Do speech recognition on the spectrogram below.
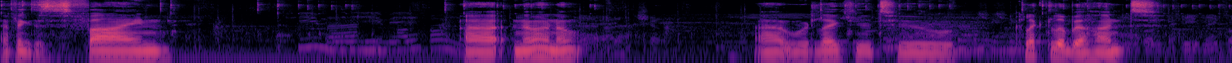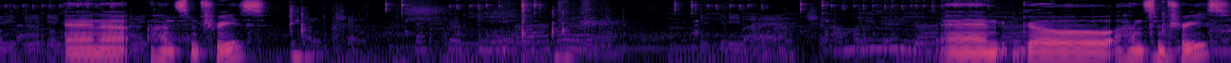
I think this is fine. Uh, no, no. I would like you to collect a little bit of hunt and uh, hunt some trees. And go hunt some trees.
